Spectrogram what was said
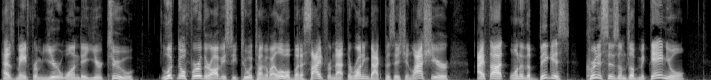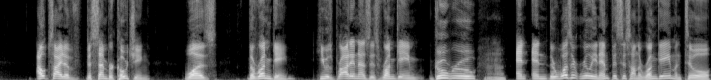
has made from year one to year two. Look no further, obviously, Tua Tagovailoa, but aside from that, the running back position. Last year, I thought one of the biggest criticisms of McDaniel outside of December coaching was the run game. He was brought in as this run game guru, mm-hmm. and and there wasn't really an emphasis on the run game until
